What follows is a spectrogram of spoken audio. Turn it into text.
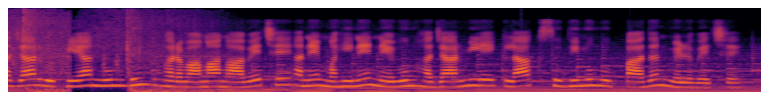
હજાર રૂપિયાનું દૂધ ભરવામાં આવે છે અને મહિને નેવું હજારમી એક લાખ સુધીનું ઉત્પાદન મેળવે છે.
